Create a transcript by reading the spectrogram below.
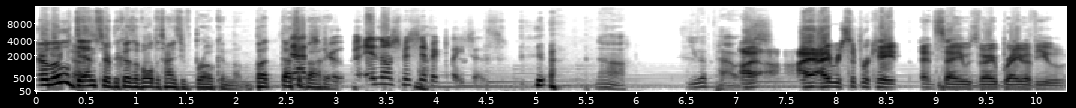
They're a little test. denser because of all the times you've broken them, but that's, about it. That's true, it. but in those specific places. yeah. nah, you have powers. I, I I reciprocate and say it was very brave of you,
